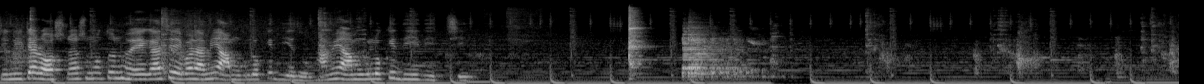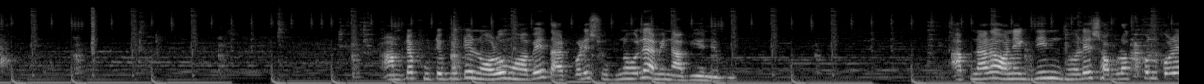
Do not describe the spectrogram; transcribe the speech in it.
চিনিটা রস রস মতন হয়ে গেছে, এবার আমি আমগুলোকে দিয়ে দেবো। আমি আমগুলোকে দিয়ে দিচ্ছি। আমটা ফুটে ফুটে নরম হবে, তারপরে শুকনো হলে আমি নাবিয়ে নেব। আপনারা অনেক দিন ধরে সংরক্ষণ করে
